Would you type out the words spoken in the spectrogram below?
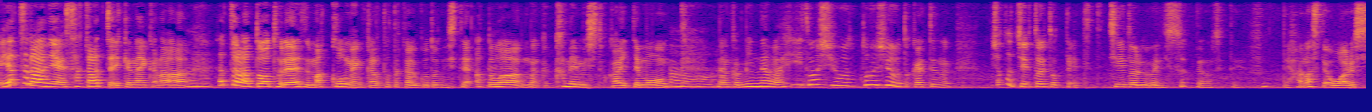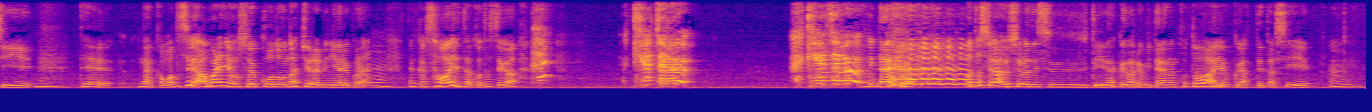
やつらには逆らっちゃいけないから、うん。やつらとはとりあえず真っ向面から戦うことにしてあとはなんかカメムシとかいても、うんなんかみんなが「えーどうしようどうしよう」とか言ってるのちょっとチリ取り取って」って言ってチリ取りの上にスッて乗せてフッて離して終わるし、うん。でなんか私があまりにもそういう行動をナチュラルにやるから、うん。なんか騒いでた子たちが「え消えてる！え消えてる!」る!」みたいな。私は後ろでスーっていなくなるみたいなことはよくやってたし、うん。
